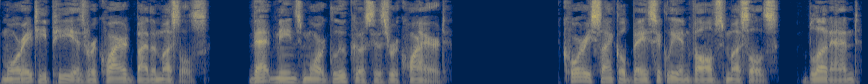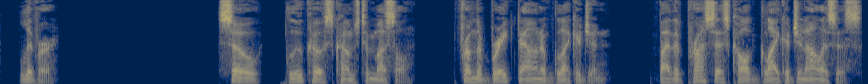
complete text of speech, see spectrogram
more ATP is required by the muscles. That means more glucose is required. Cori cycle basically involves muscles, blood and liver. So, glucose comes to muscle from the breakdown of glycogen by the process called glycogenolysis.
